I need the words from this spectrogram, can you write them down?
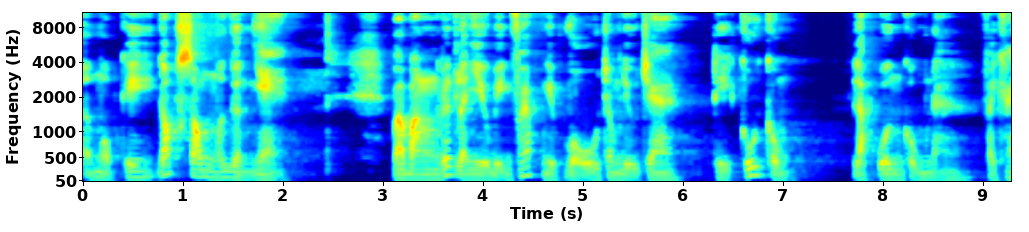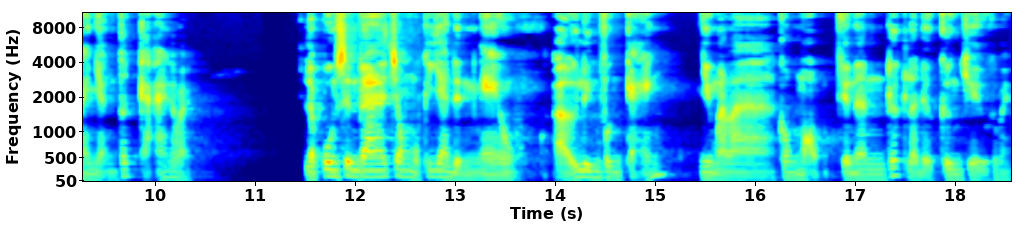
ở một cái góc sông ở gần nhà. Và bằng rất là nhiều biện pháp nghiệp vụ trong điều tra thì cuối cùng lập quân cũng đã phải khai nhận tất cả các bạn. Lập quân sinh ra trong một cái gia đình nghèo ở liên vân cảng, nhưng mà là con một, cho nên rất là được cưng chiều các bạn.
